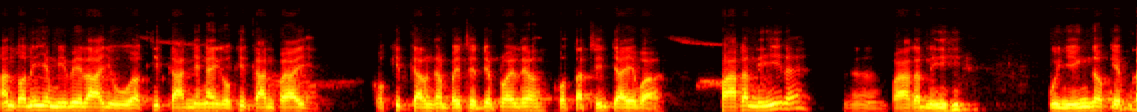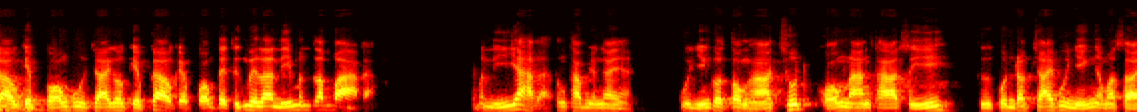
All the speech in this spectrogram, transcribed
อันตอนนี้ยังมีเวลาอยู่คิดการยังไงก็คิดการไป ก็คิดการกันไปเสร็จเรียบร้อยแล้ว ก็ตัดสินใจว่าพากันหนีเลยพากันหนีผู้หญิงก็เก็บข้าวเก็บของผู้ชายก็เก็บข้าวเก็บของแต่ถึงเวลาหนีมันลำบากอะ มันหนียากอะ ต้องทำยังไงอะ ผู้หญิงก็ต้องหาชุดของนางทาสี คือคนรับใช้ผู้หญิงมาใส่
